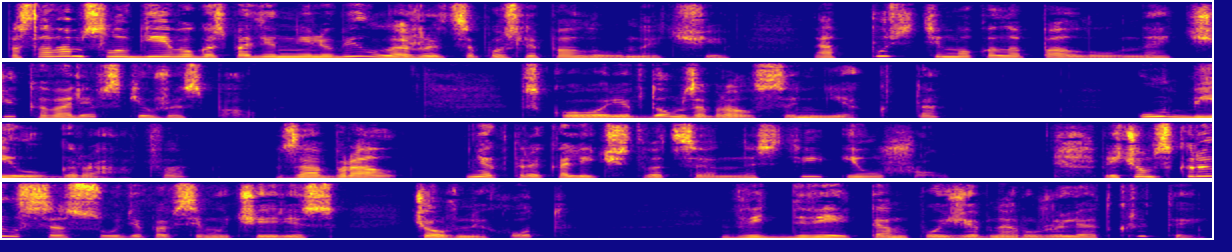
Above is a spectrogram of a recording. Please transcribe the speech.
По словам слуги, его господин не любил ложиться после полуночи. Допустим, около полуночи Ковалевский уже спал. Вскоре в дом забрался некто, убил графа, забрал некоторое количество ценностей и ушел. Причем скрылся, судя по всему, через черный ход, ведь дверь там позже обнаружили открытой.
